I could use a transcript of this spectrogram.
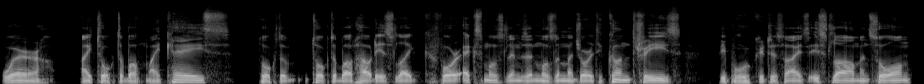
where I talked about my case, talked talked about how it is like for ex-Muslims and Muslim majority countries, people who criticize Islam and so on.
